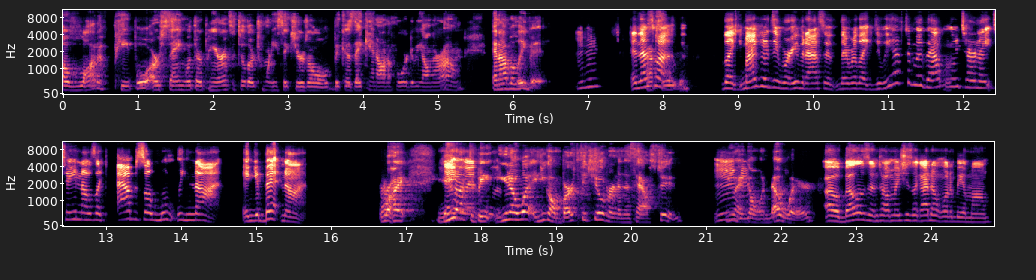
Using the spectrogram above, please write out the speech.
a lot of people are staying with their parents until they're 26 years old because they cannot afford to be on their own. And I believe it. Mm-hmm. And that's Absolutely. why like my kids were even asking, they were like, Do we have to move out when we turn 18? And I was like, Absolutely not and you bet not. Right. You they have to be, you know what? And you're going to birth the children in this house too. Mm-hmm. You ain't mm-hmm. going nowhere. Oh, Bella's and told me, she's like, I don't want to be a mom.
